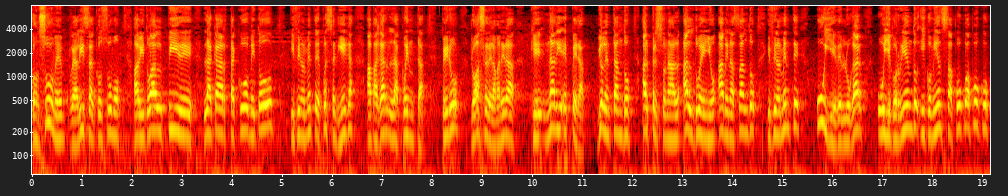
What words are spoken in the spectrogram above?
consume, realiza el consumo habitual, pide la carta, come todo y finalmente después se niega a pagar la cuenta, pero lo hace de la manera que nadie espera violentando al personal, al dueño, amenazando y finalmente huye del lugar, huye corriendo y comienza poco a poco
